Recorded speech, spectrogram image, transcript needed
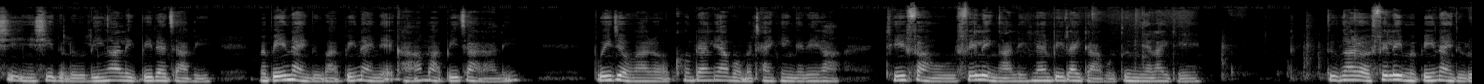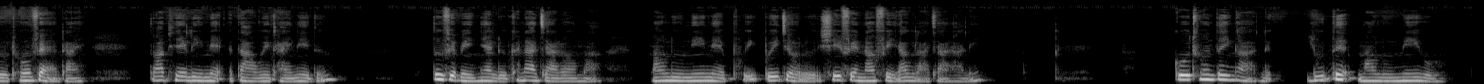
ရှိရင်ရှိသလိုလေးငါးလိပ်ပေးတတ်ကြပြီးမပေးနိုင်သူကပေးနိုင်တဲ့အခါမှပေးကြတာလေပွေးကြော်ကတော့ခုံတန်းလျားပေါ်မထိုင်ခင်ကလေးကထေးဖန်ကိုဖေးလိတ်ငါးလေးလှမ်းပေးလိုက်တာကိုသူမြင်လိုက်တယ်သူကတော့ဖေးလိတ်မပေးနိုင်သူတို့ထုံးဖန်အတိုင်းသွားဖြဲလေးနဲ့အသာဝင်ထိုင်နေသူသူ့ဖေပင်ညက်လို့ခဏကြာတော့မှ မောင်လူနင်းနဲ့ဖွေပွေးကြော်တို့ရှေ့ဖက်နောက်ဖက်ရောက်လာကြတာလေကိုထွန်းသိန်းကလူသက်မောင်လူနင်းကိုပ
